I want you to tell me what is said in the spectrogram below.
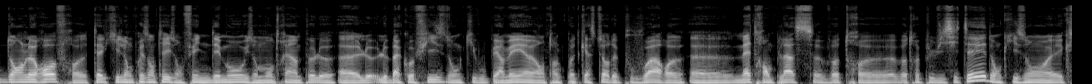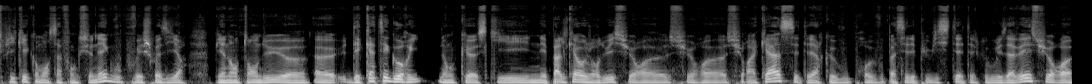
dans leur offre telle qu'ils l'ont présentée, ils ont fait une démo, ils ont montré un peu le, le, le back office, donc qui vous permet en tant que podcasteur de pouvoir mettre en place votre votre publicité. Donc ils ont expliqué comment ça fonctionnait, que vous pouvez choisir bien entendu des catégories. Donc ce qui n'est pas le cas aujourd'hui sur sur euh, sur Acast, c'est-à-dire que vous vous passez les publicités telles que vous les avez sur euh,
